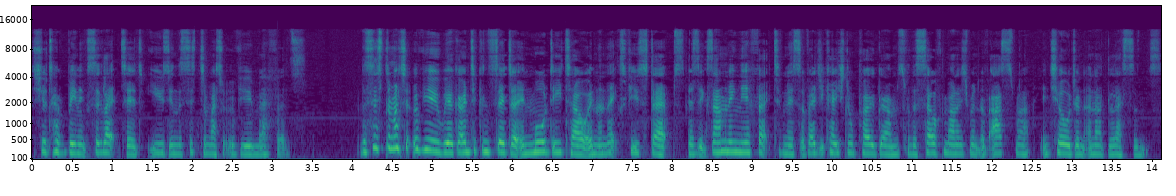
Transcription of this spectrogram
should have been selected using the systematic review methods. The systematic review we are going to consider in more detail in the next few steps is examining the effectiveness of educational programs for the self-management of asthma in children and adolescents.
